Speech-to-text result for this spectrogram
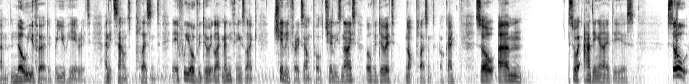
um, know you've heard it, but you hear it and it sounds pleasant. If we overdo it, like many things, like chili, for example, chili's nice, overdo it, not pleasant. Okay, so um, so we're adding ideas. So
